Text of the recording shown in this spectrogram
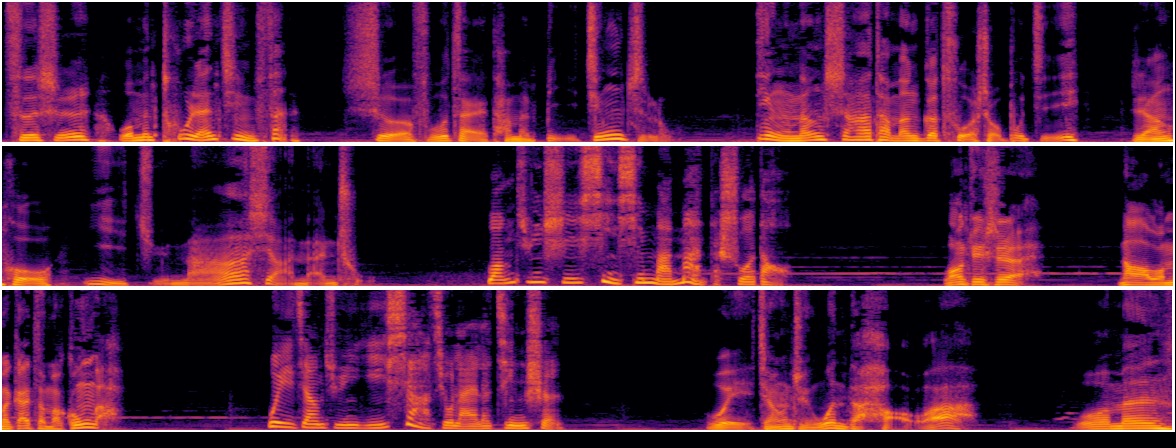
此时我们突然进犯，设伏在他们必经之路。定能杀他们个措手不及，然后一举拿下南楚。王军师信心满满的说道：“王军师，那我们该怎么攻呢？”魏将军一下就来了精神。魏将军问的好啊，我们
